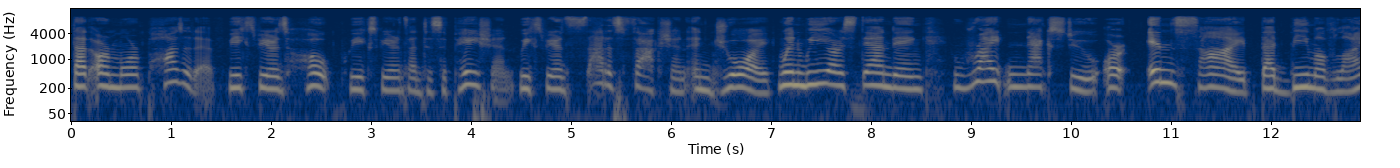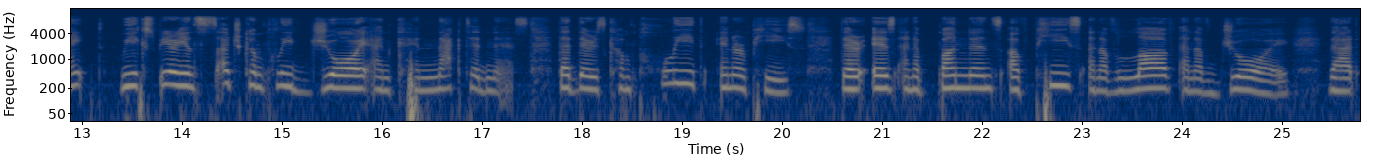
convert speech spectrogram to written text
that are more positive. We experience hope. We experience anticipation. We experience satisfaction and joy when we are standing right next to or inside that beam of light we experience such complete joy and connectedness that there is complete inner peace. There is an abundance of peace and of love and of joy that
